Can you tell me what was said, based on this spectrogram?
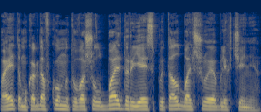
Поэтому, когда в комнату вошел Бальдер, я испытал большое облегчение.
